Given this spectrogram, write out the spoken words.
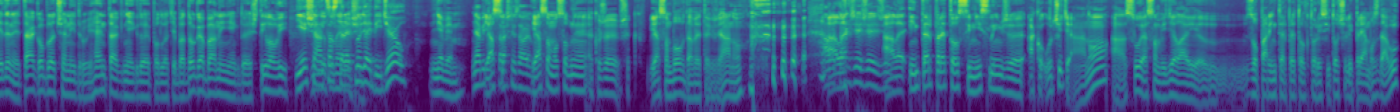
jeden je tak oblečený, druhý hen tak, niekto je podľa teba dogabany, niekto je štýlový. Je šanca stretnúť aj DJ-ov? Neviem. Mňa by to ja strašne som, zaujímalo. Ja som osobne, akože, však ja som bol v dave, takže áno. Ale takže, že- že- ale interpretov si myslím, že ako určite áno a sú, ja som videl aj e, zo pár interpretov, ktorí si točili priamo z davu,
